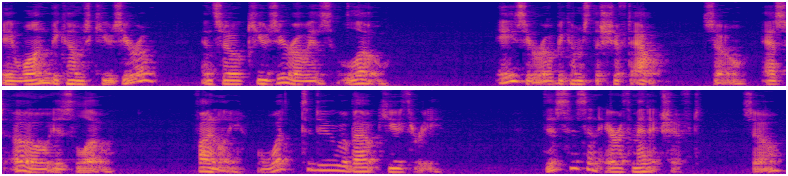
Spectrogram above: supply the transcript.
A1 becomes Q0, and so Q0 is low. A0 becomes the shift out, so SO is low. Finally, what to do about Q3? This is an arithmetic shift, so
